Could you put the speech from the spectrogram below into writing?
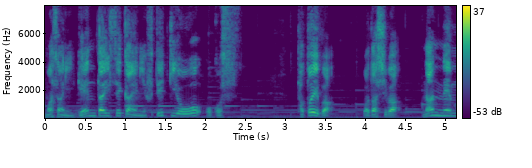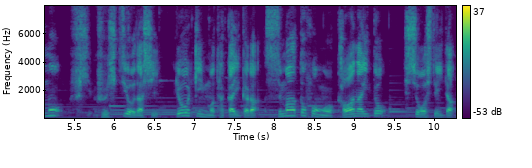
まさに現代世界に不適応を起こす。例えば、私は何年も不必要だし、料金も高いからスマートフォンを買わないと主張していた。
